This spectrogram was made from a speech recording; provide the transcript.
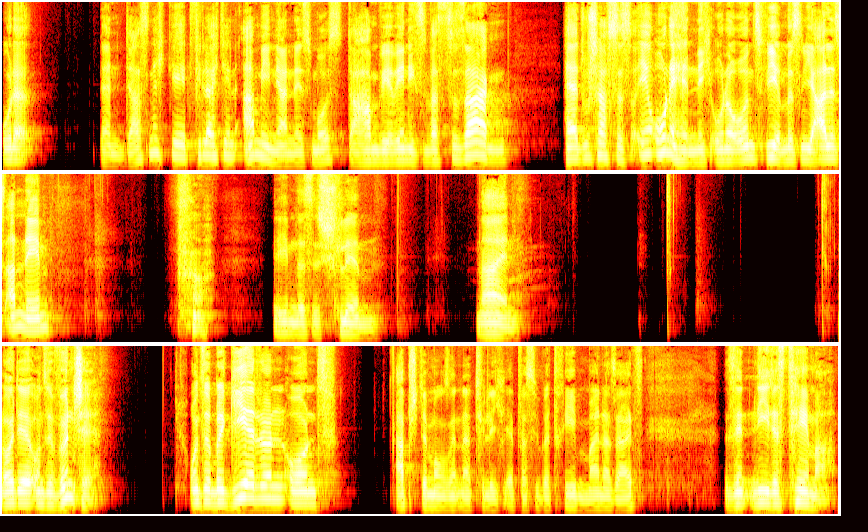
Oder wenn das nicht geht, vielleicht den Arminianismus, da haben wir wenigstens was zu sagen. Herr, du schaffst es ohnehin nicht ohne uns, wir müssen ja alles annehmen. Eben, das ist schlimm. Nein. Leute, unsere Wünsche, unsere Begierden und Abstimmungen sind natürlich etwas übertrieben meinerseits, sind nie das Thema.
